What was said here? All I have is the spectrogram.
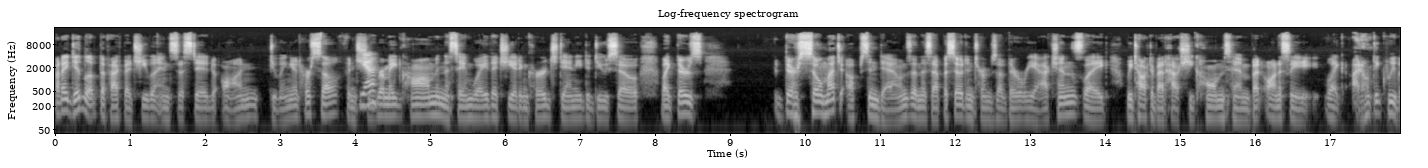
But I did love the fact that Sheila insisted on doing it herself and she Yeah. remained calm in the same way that she had encouraged Danny to do so. Like there's there's so much ups and downs in this episode in terms of their reactions. Like we talked about how she calms him, but honestly, like I don't think we've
